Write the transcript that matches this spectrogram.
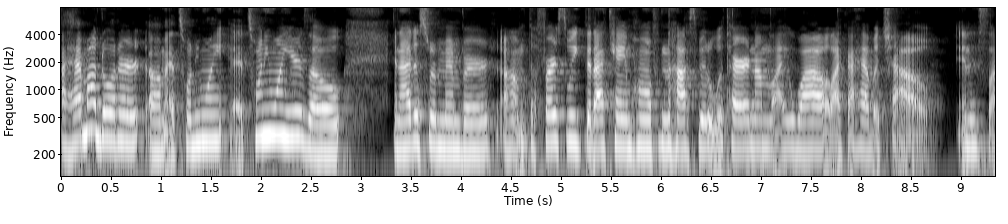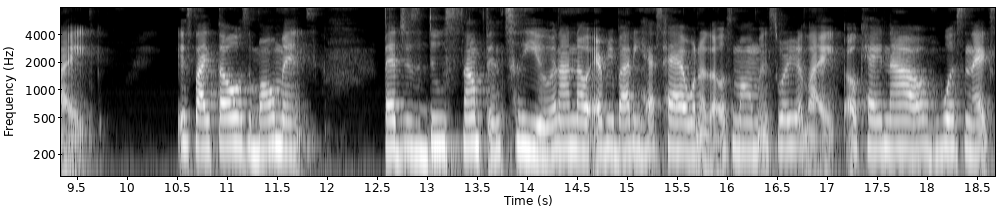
i had my daughter um, at 21 at 21 years old and I just remember um, the first week that I came home from the hospital with her, and I'm like, wow, like I have a child. And it's like, it's like those moments that just do something to you. And I know everybody has had one of those moments where you're like, okay, now what's next?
